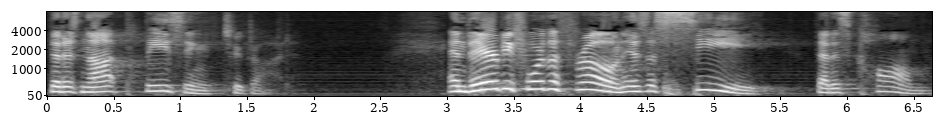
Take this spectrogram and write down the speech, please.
that is not pleasing to God. And there before the throne is a sea that is calm.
